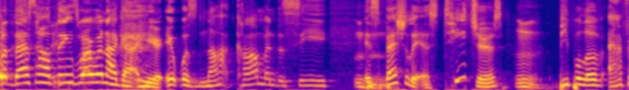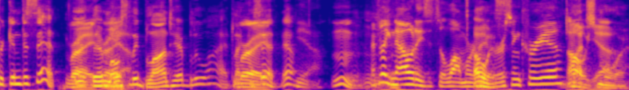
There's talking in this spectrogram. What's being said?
but that's how things were when I got here. It was not common to see, Mm-hmm. especially as teachers, people of African descent. Mm. Right, They're right. mostly blonde hair, blue eyed, like Right. you said. Yeah. Yeah. Mm. I feel like nowadays it's a lot more Oh, diverse it's- in Korea. Oh, Much yeah. more.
